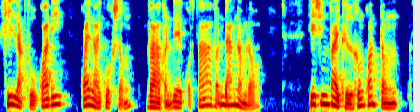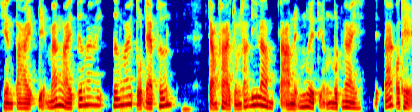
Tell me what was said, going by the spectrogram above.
Khi lạc thú qua đi, quay lại cuộc sống và vấn đề của ta vẫn đang nằm đó. Hy sinh vài thứ không quan trọng hiện tại để mang lại tương lai tương lai tốt đẹp hơn. Chẳng phải chúng ta đi làm 8 đến 10 tiếng một ngày để ta có thể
